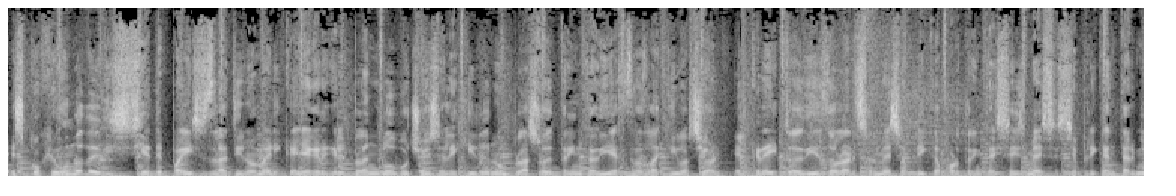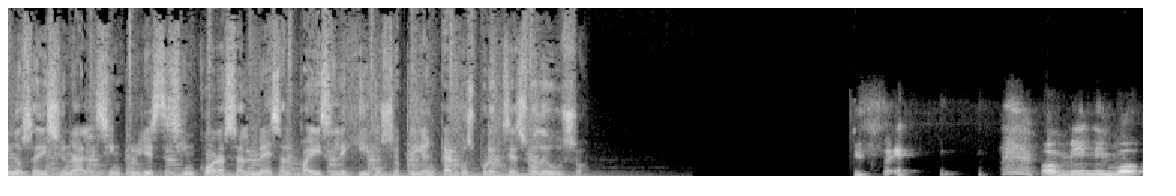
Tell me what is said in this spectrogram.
Escoge uno de 17 países de Latinoamérica y agrega el plan Globo Choice elegido en un plazo de 30 días tras la activación. El crédito de 10 dólares al mes aplica por 36 meses. Se aplica en términos adicionales. Incluye hasta 5 horas al mes al país elegido. Se aplican cargos por exceso de uso. O mínimo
